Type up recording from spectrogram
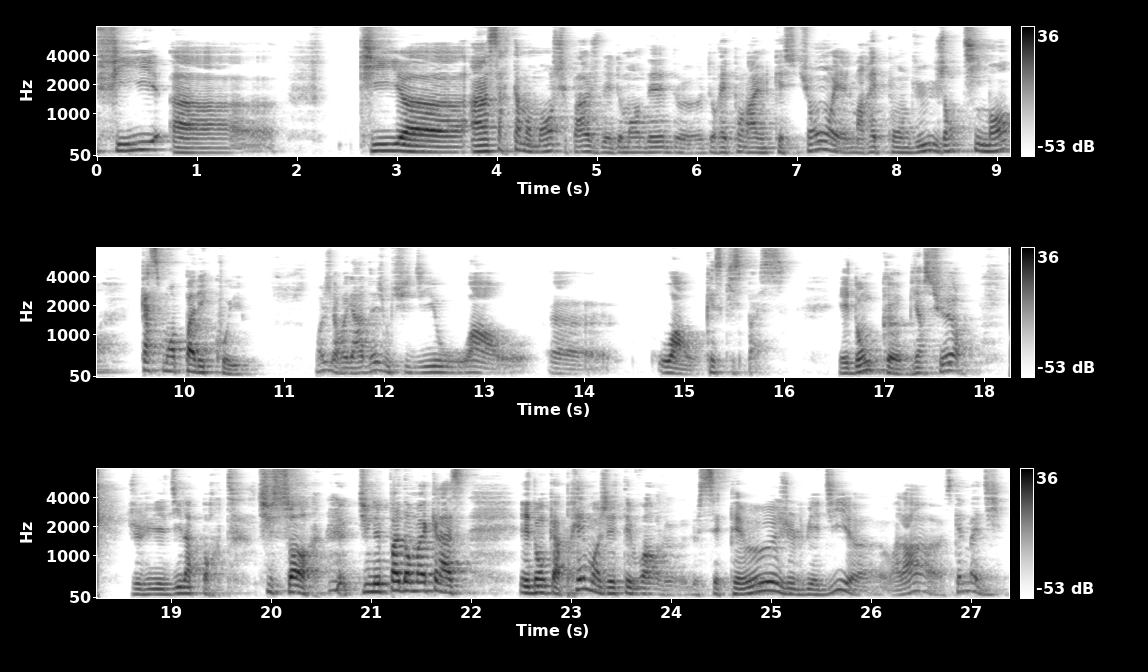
fille euh, qui, euh, à un certain moment, je sais pas, je lui ai demandé de, répondre à une question et elle m'a répondu gentiment, casse-moi pas les couilles. Moi, je l'ai regardé, je me suis dit, waouh, euh, waouh, qu'est-ce qui se passe? Et donc, euh, bien sûr, je lui ai dit la porte, tu sors, tu n'es pas dans ma classe. Et donc après, moi, j'ai été voir le, CPE, je lui ai dit, euh, voilà, ce qu'elle m'a dit.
